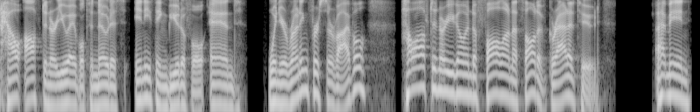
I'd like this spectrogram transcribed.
how often are you able to notice anything beautiful? And when you're running for survival, how often are you going to fall on a thought of gratitude? I mean,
